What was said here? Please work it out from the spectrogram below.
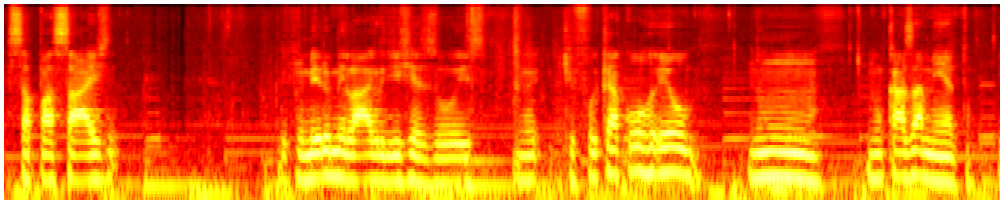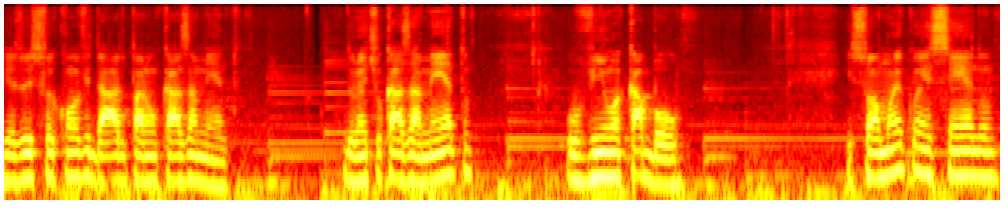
Essa passagem do primeiro milagre de Jesus, que foi que ocorreu num, num casamento. Jesus foi convidado para um casamento. Durante o casamento, o vinho acabou. E sua mãe, conhecendo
